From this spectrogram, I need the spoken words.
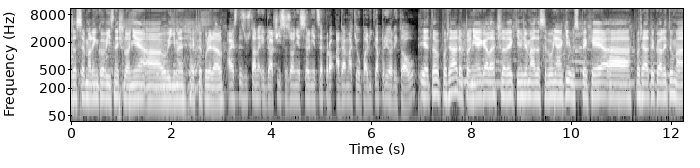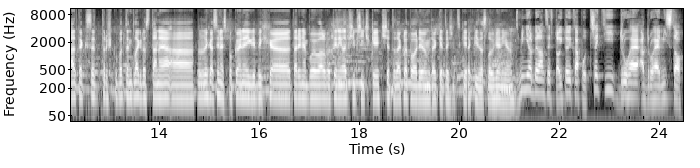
zase malinko víc než loni a uvidíme, jak to půjde dál. A jestli zůstane i v další sezóně silnice pro Adama Těupalíka prioritou? Je to pořád doplněk, ale člověk tím, že má za sebou nějaké úspěchy a, a pořád tu kvalitu má, tak se trošku pod ten tlak dostane a byl bych asi nespokojený, kdybych eh, tady nebojoval o ty nejlepší příčky. Ještě to takhle pódium, tak je to vždycky taky zasloužený. Jo. Zmínil bilanci v Toy Toy Cupu třetí, druhé a druhé místo.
